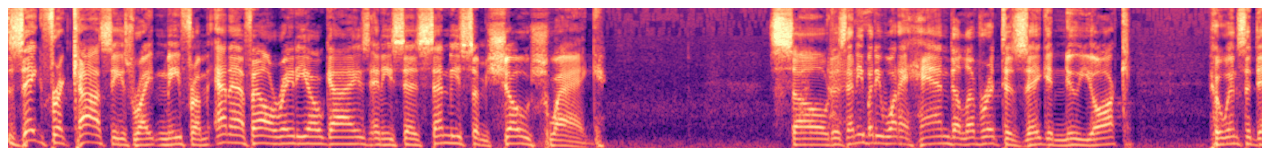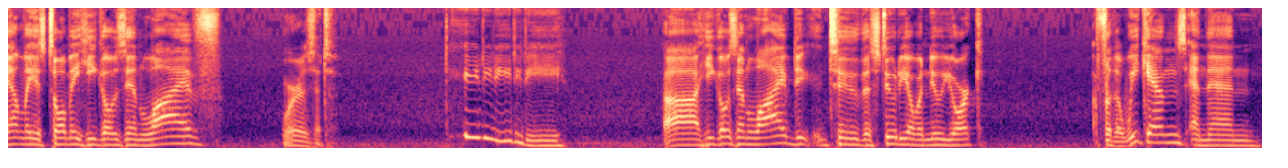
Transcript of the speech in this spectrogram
Zig Fracassi writing me from NFL radio, guys, and he says, send me some show swag. So, does anybody want to hand deliver it to Zig in New York, who incidentally has told me he goes in live? Where is it? Uh, he goes in live to the studio in New York for the weekends and then,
